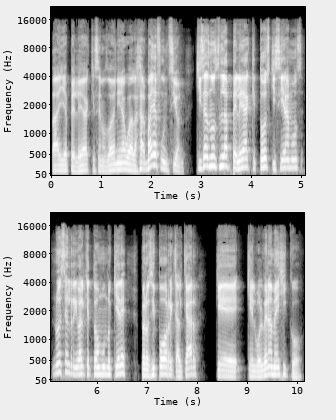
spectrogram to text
Vaya pelea que se nos va a venir a Guadalajara. Vaya función. Quizás no es la pelea que todos quisiéramos, no es el rival que todo el mundo quiere, pero sí puedo recalcar que, que el volver a México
